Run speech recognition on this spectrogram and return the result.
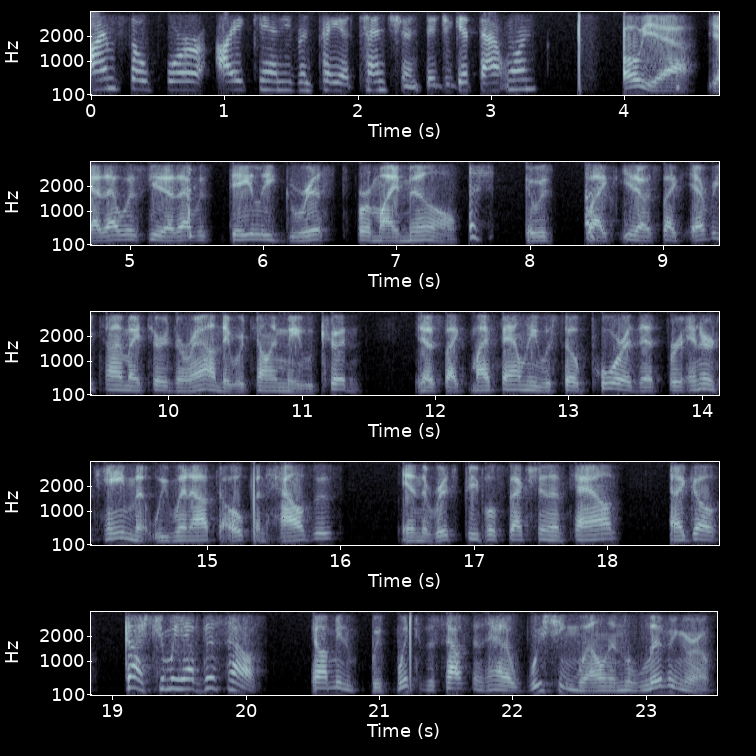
I'm so poor, I can't even pay attention. Did you get that one? Oh yeah, yeah. That was yeah. That was daily grist for my mill. It was like you know, it's like every time I turned around, they were telling me we couldn't. You know, it's like my family was so poor that for entertainment, we went out to open houses in the rich people section of town. And I go, gosh, can we have this house? You know, I mean, we went to this house and it had a wishing well in the living room.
